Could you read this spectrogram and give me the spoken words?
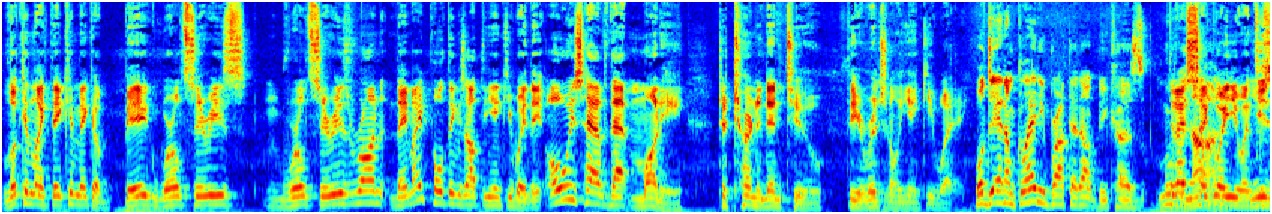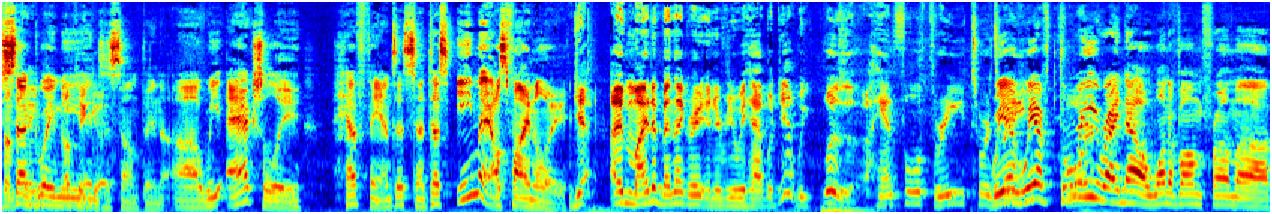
looking like they can make a big World Series World Series run, they might pull things out the Yankee way. They always have that money to turn it into the original Yankee way. Well, Dan, I'm glad you brought that up because moving I segue on, you into something? you something? segue me Okay, into good. something. Uh, we actually have fans that sent us emails finally. Yeah, it might have been that great interview we had, but yeah, we what was it, a handful, three, towards. three. We have we have three four? right now. One of them from uh,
